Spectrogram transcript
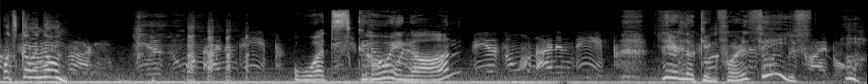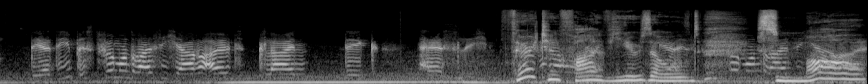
what's going on? Wagen. Wir suchen einen Dieb. what's going on? Wir suchen einen Dieb. They're looking for a thief. Beschreibung. Der Dieb ist 35 Jahre alt, klein, dick, hässlich. 35 years old, small,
